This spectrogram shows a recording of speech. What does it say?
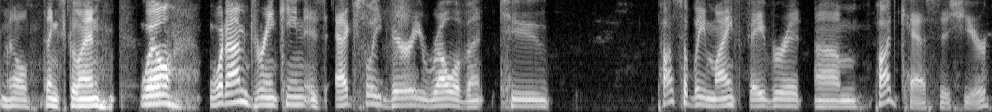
Well, thanks, Glenn. Well, what I'm drinking is actually very relevant to possibly my favorite um, podcast this year.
